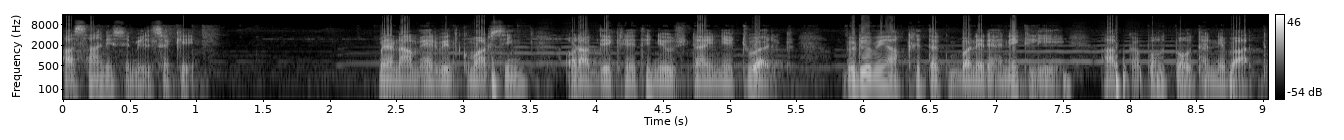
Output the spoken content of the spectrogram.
आसानी से मिल सके। मेरा नाम है अरविंद कुमार सिंह और आप देख रहे थे न्यूज़ नाइन नेटवर्क वीडियो में आखिर तक बने रहने के लिए आपका बहुत बहुत धन्यवाद।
